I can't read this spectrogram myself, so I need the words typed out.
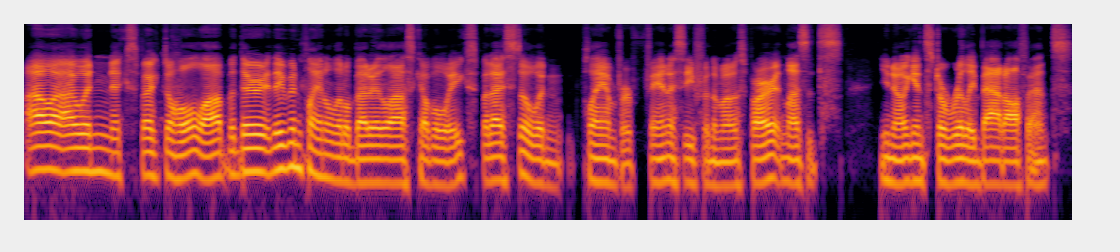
I, I wouldn't expect a whole lot, but they're they've been playing a little better the last couple weeks. But I still wouldn't play them for fantasy for the most part, unless it's you know against a really bad offense.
